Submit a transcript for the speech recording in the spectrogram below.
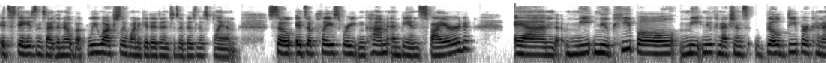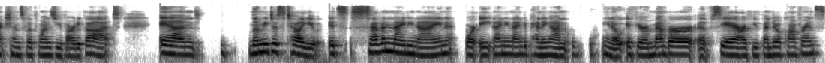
It stays inside the notebook. We actually want to get it into the business plan. So it's a place where you can come and be inspired and meet new people, meet new connections, build deeper connections with ones you've already got. And let me just tell you, it's $7.99 or $8.99, depending on, you know, if you're a member of CAR, if you've been to a conference.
